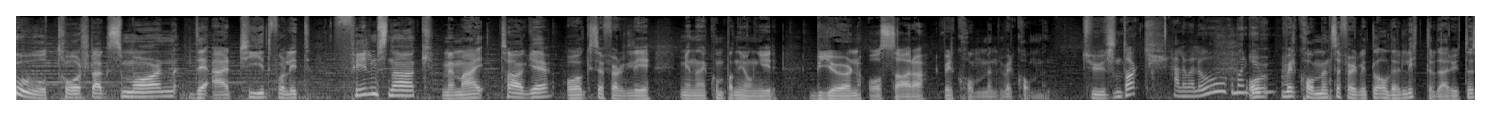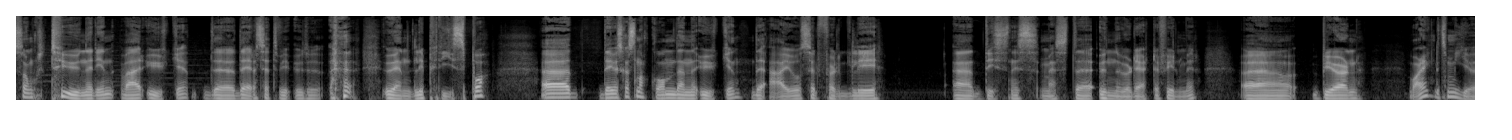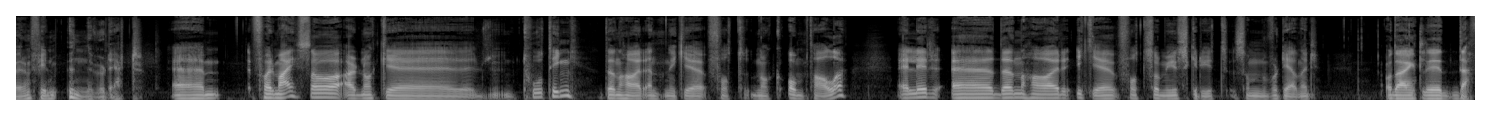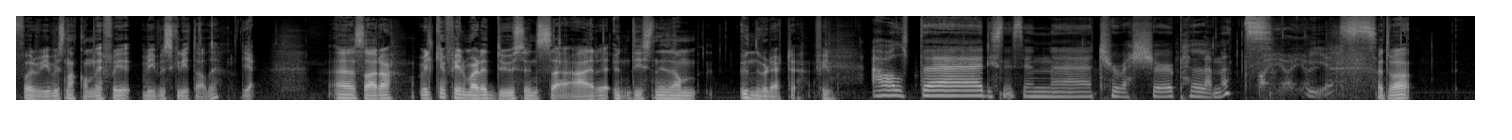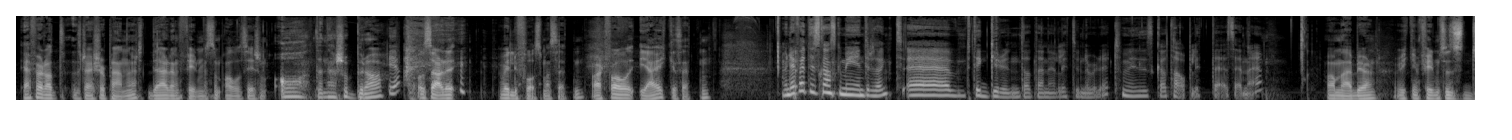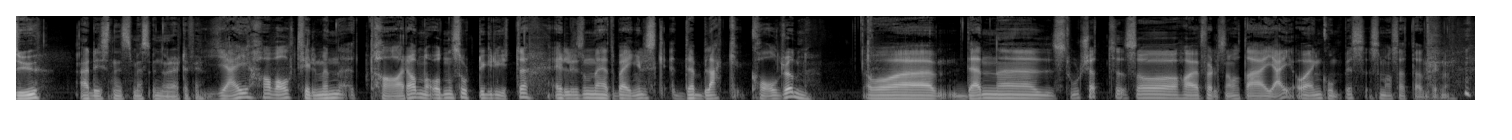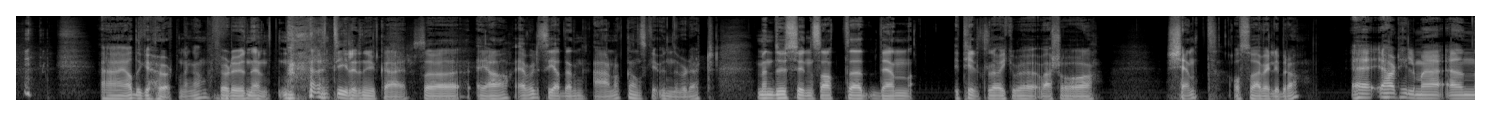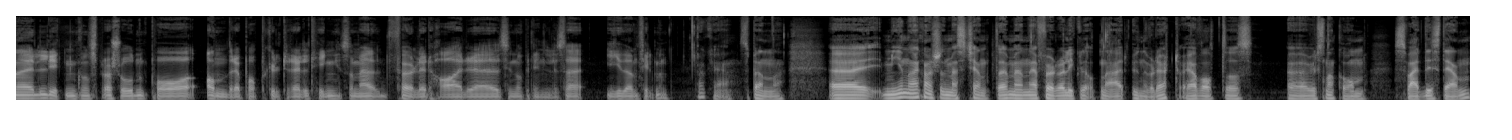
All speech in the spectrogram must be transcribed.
God torsdagsmorgen. Det er tid for litt filmsnakk med meg, Tage, og selvfølgelig mine kompanjonger Bjørn og Sara. Velkommen, velkommen. Tusen takk. Hallo, hallo, god morgen. Og velkommen selvfølgelig til alle dere lyttere der ute som tuner inn hver uke. Dere setter vi u uendelig pris på. Eh, det vi skal snakke om denne uken, det er jo selvfølgelig eh, Disneys mest eh, undervurderte filmer. Eh, Bjørn, hva er det egentlig som gjør en film undervurdert? Ehm, for meg så er det nok eh, to ting. Den har enten ikke fått nok omtale, eller eh, den har ikke fått så mye skryt som den fortjener. Og det er egentlig derfor vi vil snakke om det, fordi vi vil skryte av det. Ja. Eh, Sara, hvilken film er det du syns er Disney som undervurderte film? Jeg valgte Disney sin uh, Treasure Planet. Yes. Vet du hva? Jeg føler at Treasure Planet Det er den filmen som alle sier sånn Å, den er så bra! Ja. Og så er det veldig få som har sett den. I hvert fall jeg har ikke sett den. Men det er faktisk ganske mye interessant eh, til grunnen til at den er litt undervurdert, som vi skal ta opp litt eh, senere. Hva med deg, Bjørn? Hvilken film syns du er Disneys mest undervurderte film? Jeg har valgt filmen Taran og den sorte gryte, eller som det heter på engelsk, The Black Cauldron. Og eh, den eh, Stort sett så har jeg følelsen av at det er jeg og en kompis som har sett den filmen. Eh, Jeg hadde ikke hørt den engang før du nevnte den tidligere denne uka her. Så ja, jeg vil si at den er nok ganske undervurdert. Men du syns at eh, den, i tillegg til å ikke være så kjent, også er veldig bra? Eh, Jeg har til og med en liten konspirasjon på andre popkulturelle ting som jeg føler har sin opprinnelse i den filmen. Ok, spennende. Min er kanskje den mest kjente, men jeg føler allikevel at den er undervurdert. Og jeg har valgt å vil snakke om Sverd i stenen.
